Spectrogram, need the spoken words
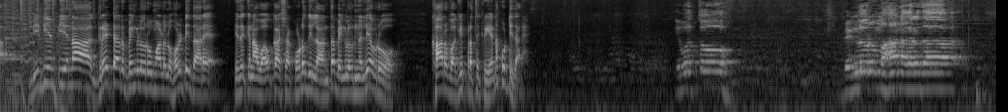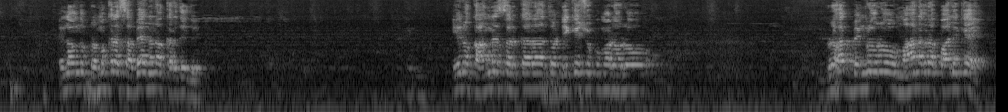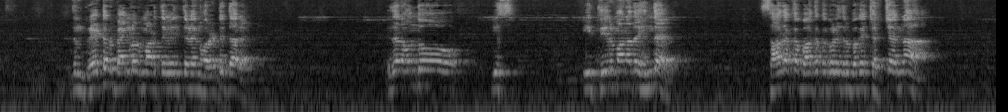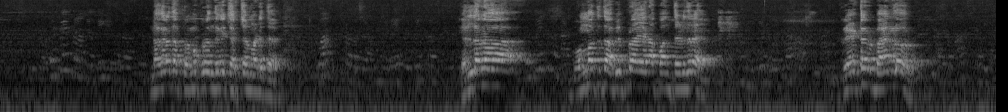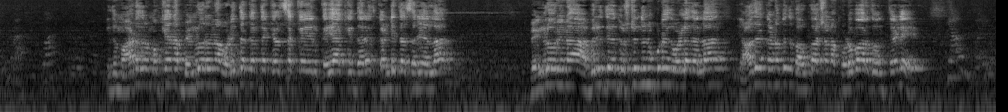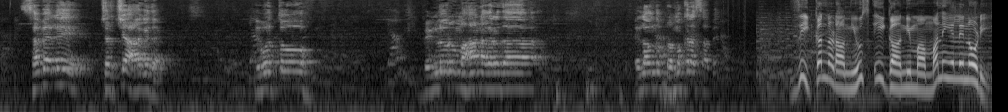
ಬಿ ಬಿ ಎಂ ಪಿಯನ್ನು ಗ್ರೇಟರ್ ಬೆಂಗಳೂರು ಮಾಡಲು ಹೊರಟಿದ್ದಾರೆ. ಇದಕ್ಕೆ ನಾವು ಅವಕಾಶ ಕೊಡೋದಿಲ್ಲ ಅಂತ ಬೆಂಗಳೂರಿನಲ್ಲಿ ಅವರು ಖಾರವಾಗಿ ಪ್ರತಿಕ್ರಿಯೆಯನ್ನು ಕೊಟ್ಟಿದ್ದಾರೆ. ಇವತ್ತು ಬೆಂಗಳೂರು ಮಹಾನಗರದ ಎಲ್ಲ ಒಂದು ಪ್ರಮುಖರ ಸಭೆಯನ್ನು ನಾವು ಕರೆದಿದ್ವಿ. ಏನು ಕಾಂಗ್ರೆಸ್ ಸರ್ಕಾರ ಅಥವಾ ಡಿ ಕೆ ಶಿವಕುಮಾರ್ ಅವರು ಬೃಹತ್ ಬೆಂಗಳೂರು ಮಹಾನಗರ ಪಾಲಿಕೆ ಇದನ್ನ ಗ್ರೇಟರ್ ಬ್ಯಾಂಗ್ಳೂರ್ ಮಾಡ್ತೀವಿ ಅಂತೇಳಿ ಹೊರಟಿದ್ದಾರೆ. ಇದರ ಒಂದು ಈ ತೀರ್ಮಾನದ ಹಿಂದೆ ಸಾಧಕ ಬಾಧಕಗಳು ಇದ್ರ ಬಗ್ಗೆ ಚರ್ಚೆಯನ್ನ ನಗರದ ಪ್ರಮುಖರೊಂದಿಗೆ ಚರ್ಚೆ ಮಾಡಿದ್ದೇವೆ. ಎಲ್ಲರ ಒಮ್ಮತದ ಅಭಿಪ್ರಾಯ ಏನಪ್ಪ ಅಂತ ಹೇಳಿದ್ರೆ, ಗ್ರೇಟರ್ ಬ್ಯಾಂಗ್ಳೂರ್. ಇದು ಮಾಡೋದ್ರ ಮುಖೇನ ಬೆಂಗಳೂರನ್ನ ಹೊಡಿತಕ್ಕಂತ ಕೆಲಸಕ್ಕೆ ಏನು ಕೈ ಹಾಕಿದ್ದಾರೆ, ಖಂಡಿತ ಸರಿಯಲ್ಲ. ಬೆಂಗಳೂರಿನ ಅಭಿವೃದ್ಧಿಯ ದೃಷ್ಟಿಯಿಂದನೂ ಕೂಡ ಇದು ಒಳ್ಳೇದಲ್ಲ. ಯಾವುದೇ ಕಾರಣಕ್ಕೂ ಇದಕ್ಕೆ ಅವಕಾಶನ ಕೊಡಬಾರದು ಅಂತೇಳಿ ಸಭೆಯಲ್ಲಿ ಚರ್ಚೆ ಆಗಿದೆ. ಇವತ್ತು ಬೆಂಗಳೂರು ಮಹಾನಗರದ ಎಲ್ಲ ಒಂದು ಪ್ರಮುಖರ ಸಭೆ. ಜಿ ಕನ್ನಡ ನ್ಯೂಸ್ ಈಗ ನಿಮ್ಮ ಮನೆಯಲ್ಲೇ ನೋಡಿ.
